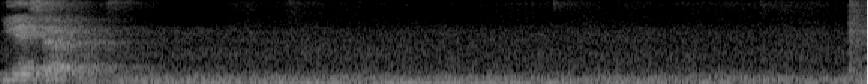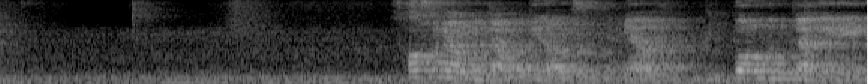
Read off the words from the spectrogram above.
이해했어요? 서술형 문장 어디 나올 수 있냐면 6번 문장에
